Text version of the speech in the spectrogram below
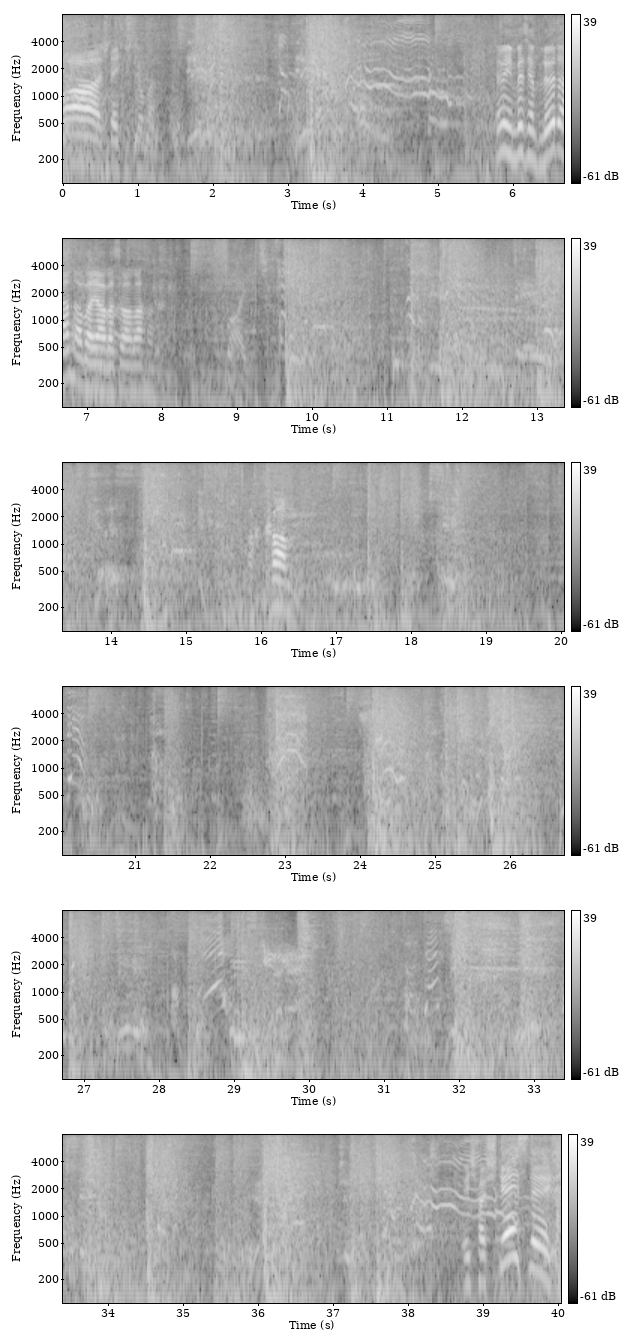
Boah, stell ich mich dumm an. Fühlt mich ein bisschen blöd an, aber ja, was soll man machen? Ach komm. Ich versteh's nicht.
